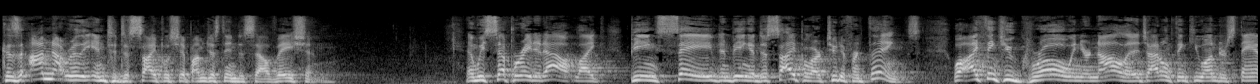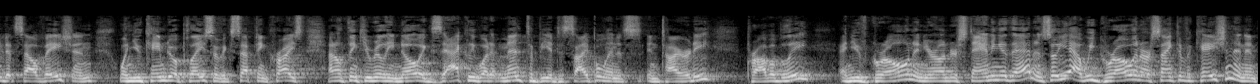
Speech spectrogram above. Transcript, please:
Because I'm not really into discipleship, I'm just into salvation. And we separate it out like being saved and being a disciple are two different things. Well, I think you grow in your knowledge. I don't think you understand at salvation when you came to a place of accepting Christ. I don't think you really know exactly what it meant to be a disciple in its entirety, probably. And you've grown in your understanding of that. And so, yeah, we grow in our sanctification and in,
